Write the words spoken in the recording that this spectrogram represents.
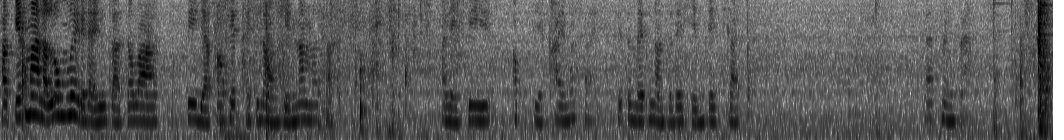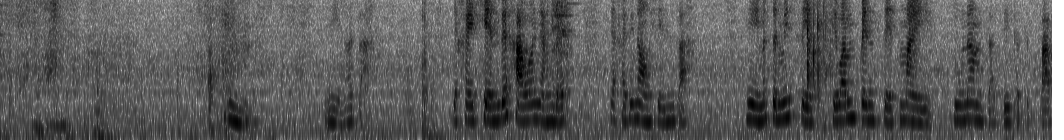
ถ้าเก็บมาแล้วลงเลยก็ได้อยู่จ้ะแต่ว่าตีอยากเอาเฮ็ดให้พี่น้องเห็นนำนะจ๊ะอันนี้ตีเอาเปียกไข่มาใส่เฮ็ดจังไดพี่น้องจะได้เห็นไกลๆแป๊บหนึงจ้ะอืมนี่เนาะจ้ะอยากให้เห็นด้วยค่ะว่าหยังเด็ อยากให้พี่น้องเห็นจ้ะนี่มันจะไม่เศษที่ว่ามันเป็นเศษใหม่ดูน้ำจ้ะตีก็จะตัด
